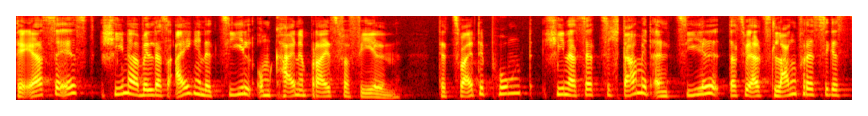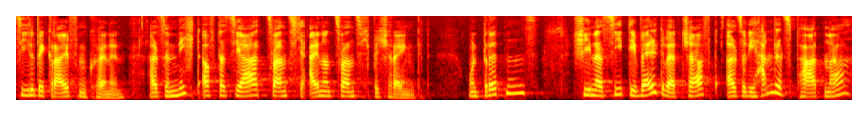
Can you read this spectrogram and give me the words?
Der erste ist, China will das eigene Ziel um keinen Preis verfehlen. Der zweite Punkt, China setzt sich damit ein Ziel, das wir als langfristiges Ziel begreifen können, also nicht auf das Jahr 2021 beschränkt. Und drittens, China sieht die Weltwirtschaft, also die Handelspartner,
